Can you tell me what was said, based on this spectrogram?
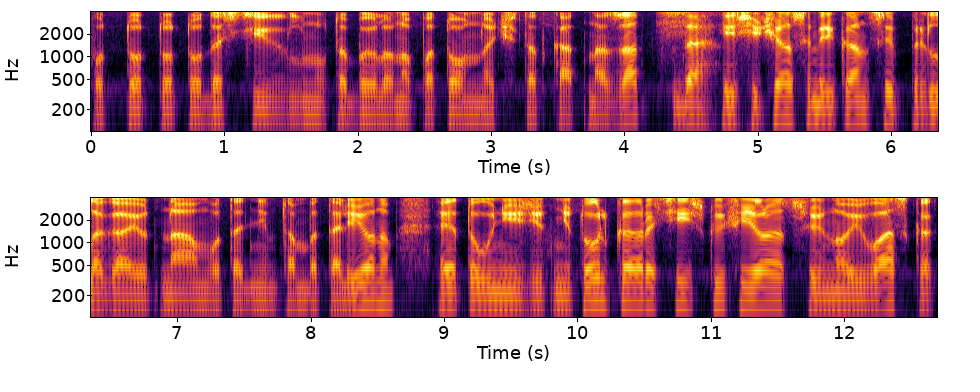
вот то-то-то достигнуто было, но потом, значит, откат назад. Да. И сейчас американцы предлагают нам вот одним там батальоном, это унизит не только Российскую Федерацию, но и вас, как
